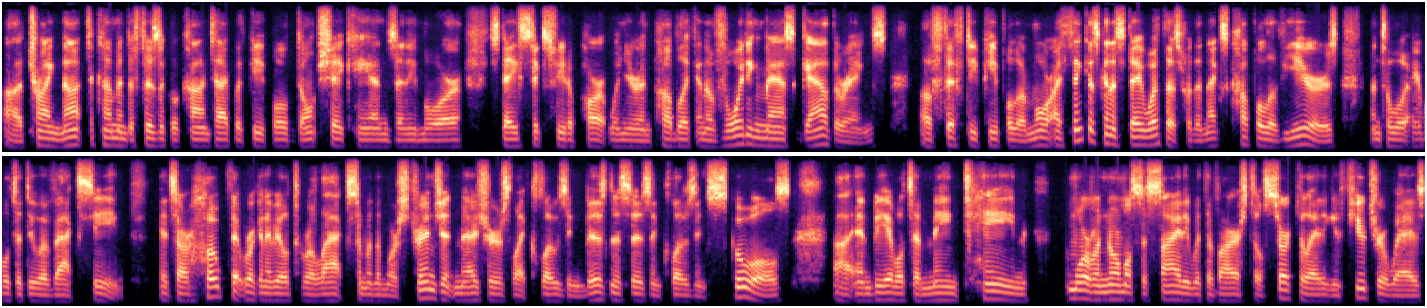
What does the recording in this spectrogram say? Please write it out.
uh, trying not to come into physical contact with people, don't shake hands anymore, stay six feet apart when you're in public, and avoiding mass gatherings of 50 people or more, I think is going to stay with us for the next couple of years until we're able to do a vaccine. It's our hope that we're going to be able to relax some of the more stringent measures like closing businesses and closing schools uh, and be able to maintain more of a normal society with the virus still circulating in future waves,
